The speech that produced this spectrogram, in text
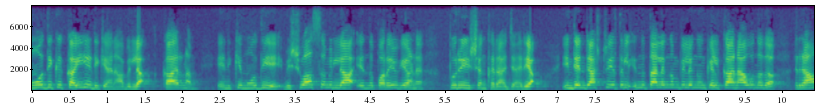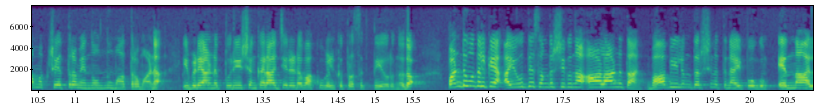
മോദിക്ക് കൈയടിക്കാനാവില്ല. കാരണം എനിക്ക് മോദിയെ വിശ്വാസമില്ല എന്ന് പറയുകയാണ് പുരി ശങ്കരാചാര്യ. ഇന്ത്യൻ രാഷ്ട്രീയത്തിൽ ഇന്ന് തലങ്ങും വിലങ്ങും കേൾക്കാനാവുന്നത് രാമക്ഷേത്രം എന്നൊന്നു മാത്രമാണ്. ഇവിടെയാണ് പുരി ശങ്കരാചാര്യയുടെ വാക്കുകൾക്ക് പ്രസക്തിയേറുന്നത്. പണ്ട് മുതൽക്കേ അയോധ്യ സന്ദർശിക്കുന്ന ആളാണ് താൻ. ഭാവിയിലും ദർശനത്തിനായി പോകും. എന്നാൽ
